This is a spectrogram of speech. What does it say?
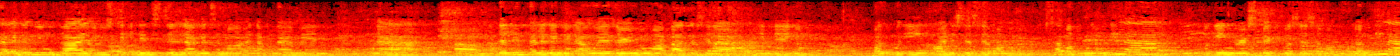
talagang yung values na in-instill namin sa mga anak namin na um, dalhin talaga nila, whether nung mga bata sila or hindi, yung pag maging honest sa, mga, sa magulang nila, maging respectful sila sa magulang nila,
